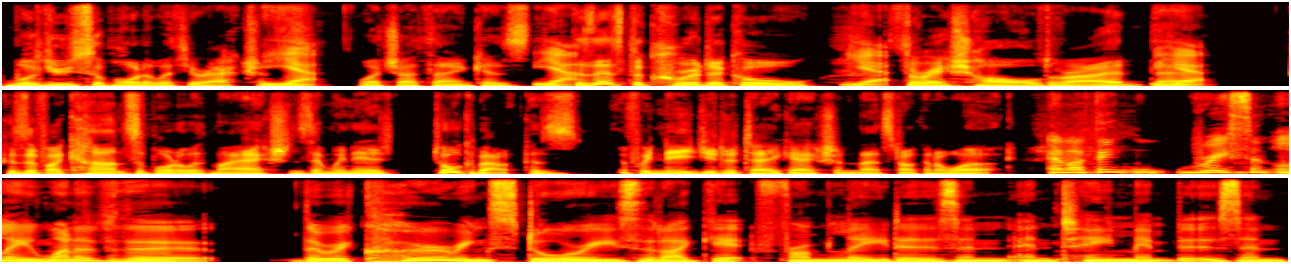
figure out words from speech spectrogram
will you support it with your actions? Yeah. Which I think is, Yeah. because that's the critical yeah, threshold, right? yeah, Because if I can't support it with my actions, then we need to talk about it because if we need you to take action, that's not going to work. and I think recently one of the the recurring stories that I get from leaders and and team members and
